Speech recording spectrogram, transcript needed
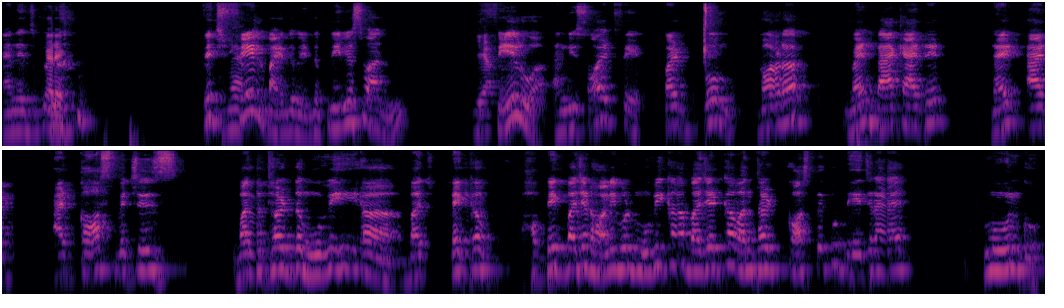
and it's going which Yeah. failed by the way. The previous one Yeah. fail हुआ and we saw it fail but boom got up went back at it right at at cost which is one third the movie uh but like a big budget Hollywood movie का budget का one third cost पे तू भेज रहा है moon को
